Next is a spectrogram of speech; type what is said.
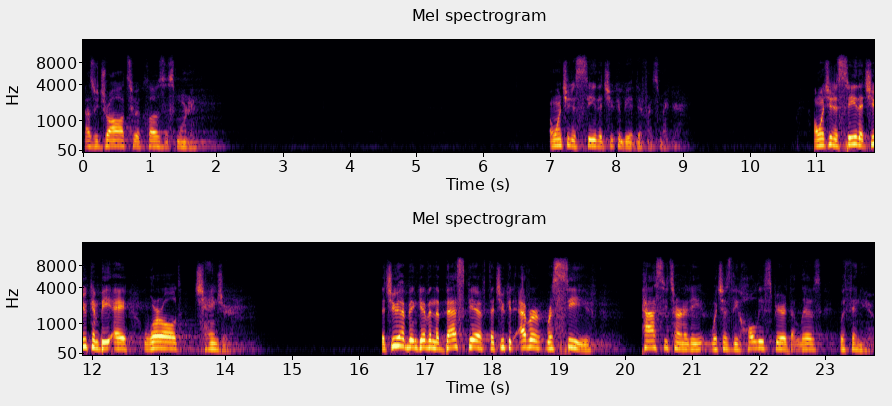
So, as we draw to a close this morning, I want you to see that you can be a difference maker. I want you to see that you can be a world changer. That you have been given the best gift that you could ever receive past eternity, which is the Holy Spirit that lives within you.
